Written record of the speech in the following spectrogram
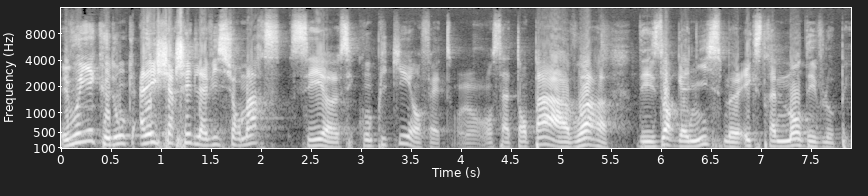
Mais vous voyez que donc aller chercher de la vie sur Mars, c'est euh, compliqué en fait. On ne s'attend pas à avoir des organismes extrêmement développés.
